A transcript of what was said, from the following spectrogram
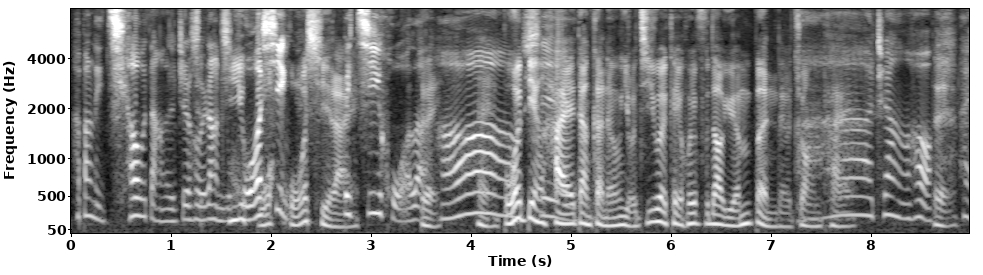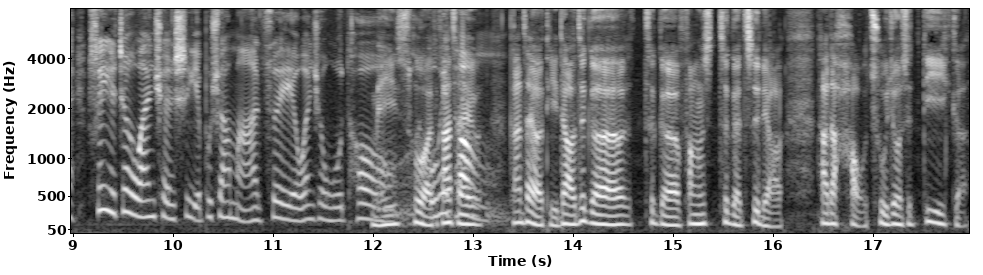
它帮你敲打了之后，让你活性活起来，被激活了。对啊，不会变嗨，但可能有机会可以恢复到原本的状态啊。这样哈，对，哎，所以这。个完全是也不需要麻醉，完全无痛。没错，刚才刚才有提到这个这个方这个治疗，它的好处就是第一个，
